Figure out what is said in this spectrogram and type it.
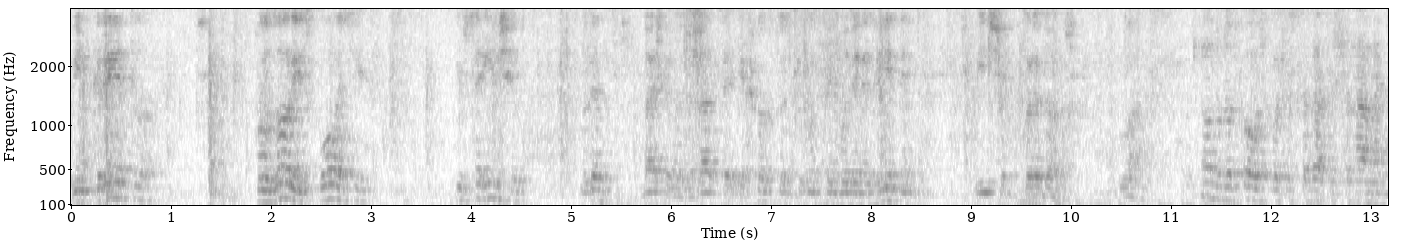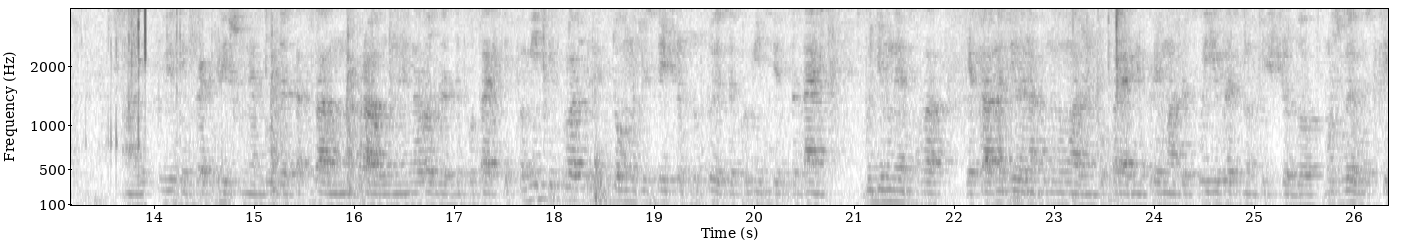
відкрито, в прозорий спосіб і все інше буде далі розглядатися. Якщо хтось буде не згідний, інше коридор влади. Ну, додатково ж хочу сказати, що нами відповідний проект рішення буде так само направлений на розгляд депутатських комісій профільних, в тому числі, що стосується комісії з питань будівництва, яка наділена повноважень попередньо приймати свої висновки щодо можливості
